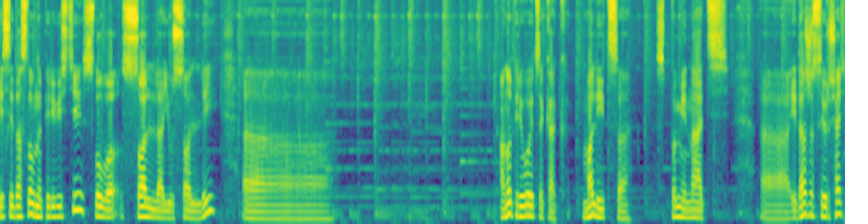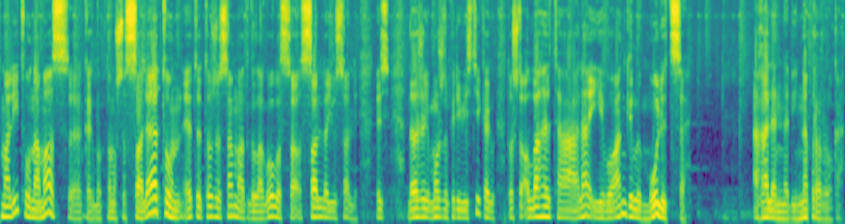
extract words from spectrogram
Если дословно перевести, слово «салля юсалли» э, оно переводится как «молиться», вспоминать э, и даже совершать молитву, намаз, э, как бы, потому что салятун — это то же самое от глагола салля юсалли. То есть даже можно перевести как то, что Аллах Та'аля и его ангелы молятся агалян наби, на пророка.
